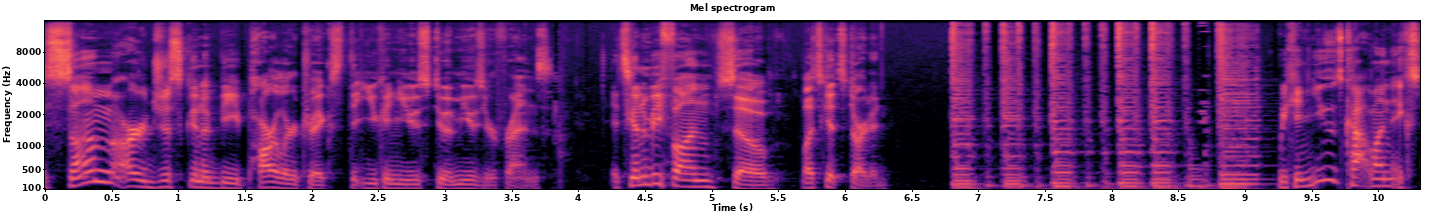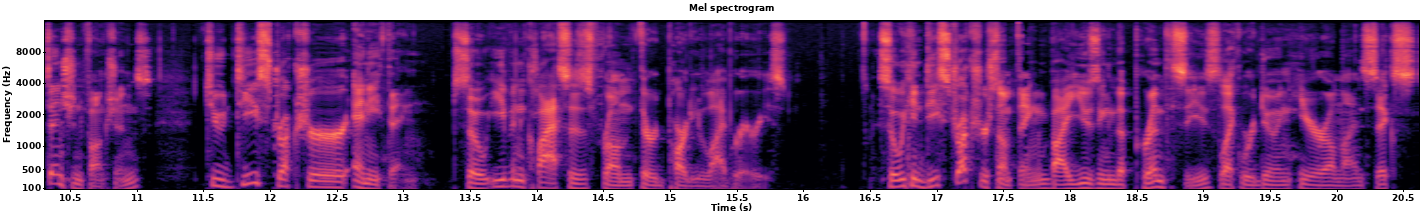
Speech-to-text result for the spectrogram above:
some are just going to be parlor tricks that you can use to amuse your friends. It's going to be fun, so let's get started. We can use Kotlin extension functions to destructure anything, so even classes from third-party libraries. So we can destructure something by using the parentheses like we're doing here on line 6,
